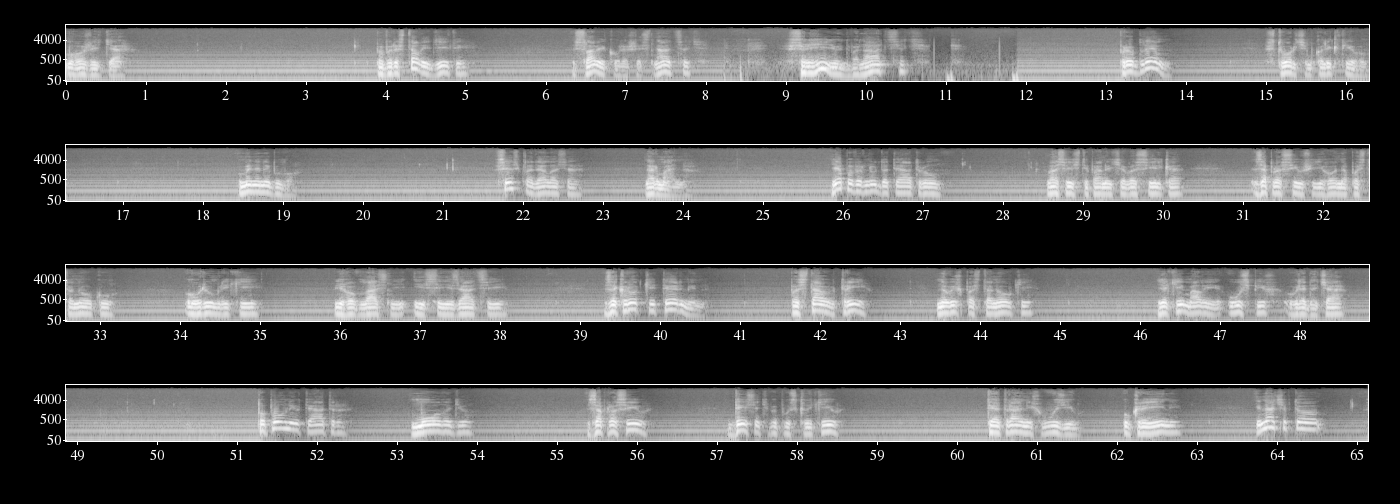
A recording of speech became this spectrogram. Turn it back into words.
мого життя. Повиростали діти, Славіку вже 16, Сергію 12. Проблем з творчим колективом у мене не було. Все складалося нормально. Я повернув до театру Василя Степановича Василька, запросивши його на постановку Угрюм ріки в його власній інсценізації. За короткий термін поставив три нових постановки, які мали успіх у глядача. Поповнив театр молоддю, запросив 10 випускників театральних вузів України, і начебто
